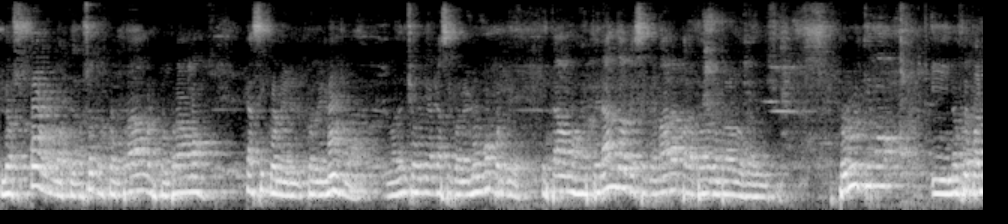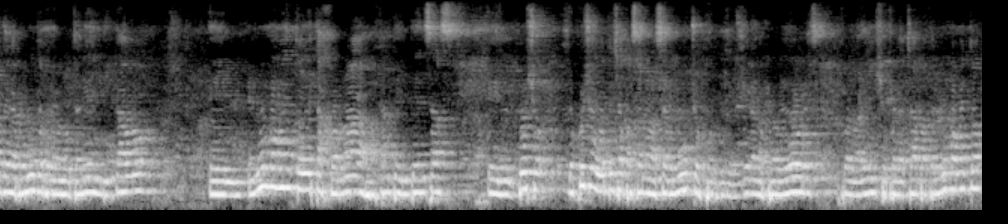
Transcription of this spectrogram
Los hornos que nosotros comprábamos, los comprábamos casi con el, con el humo. Ladrillo venía casi con el humo porque estábamos esperando que se quemara para poder comprar los ladrillos. Por último, y no fue parte de la pregunta, pero me gustaría indicarlo, en, en un momento de estas jornadas bastante intensas, el cuello, los cuellos de botella pasaron a ser muchos porque eran los proveedores, fue el ladrillo, fue la chapa, pero en un momento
